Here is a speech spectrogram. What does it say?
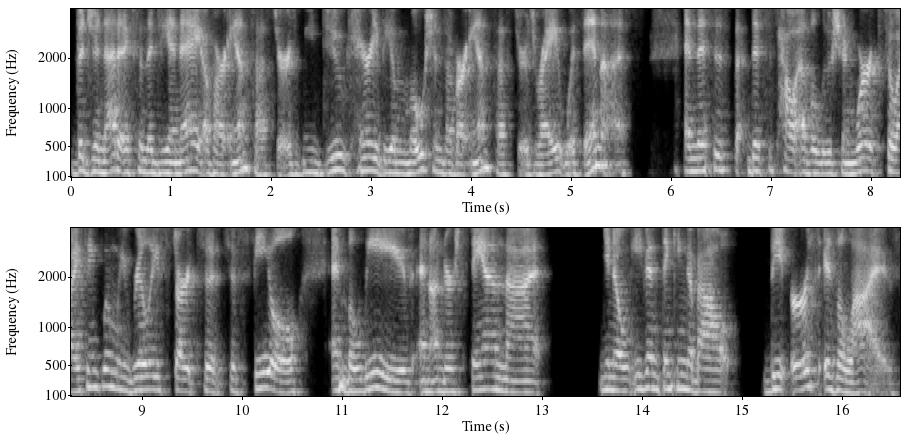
the genetics and the DNA of our ancestors. We do carry the emotions of our ancestors, right, within us. And this is this is how evolution works. So I think when we really start to to feel and believe and understand that, you know, even thinking about the earth is alive,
